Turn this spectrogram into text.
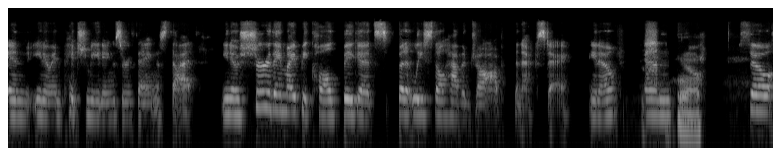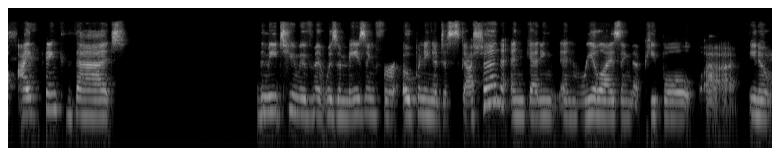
in you know in pitch meetings or things that you know sure they might be called bigots but at least they'll have a job the next day you know? And yeah. so i think that the me too movement was amazing for opening a discussion and getting and realizing that people uh, you know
